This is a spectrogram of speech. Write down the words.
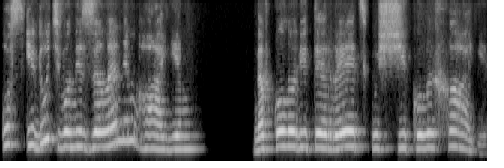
Ось ідуть вони зеленим гаєм, навколо вітерець кущі колихає,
